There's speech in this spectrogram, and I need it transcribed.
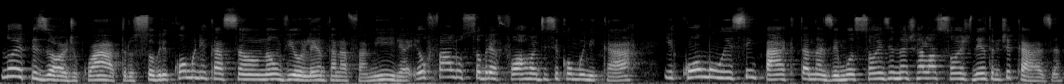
No episódio 4 sobre comunicação não violenta na família, eu falo sobre a forma de se comunicar e como isso impacta nas emoções e nas relações dentro de casa.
